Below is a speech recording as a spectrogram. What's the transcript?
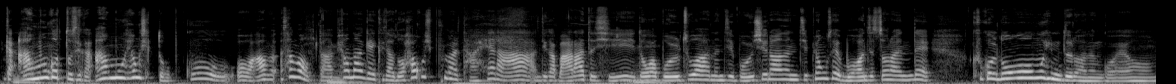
그러니까 아무것도 제가 아무 형식도 없고 어 아무 상관없다. 편하게 그냥 너 하고 싶은 말 다 해라. 네가 말하듯이 너가 뭘 좋아하는지 뭘 싫어하는지 평소에 뭐 하는지 써라 했는데 그걸 너무 힘들어하는 거예요.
